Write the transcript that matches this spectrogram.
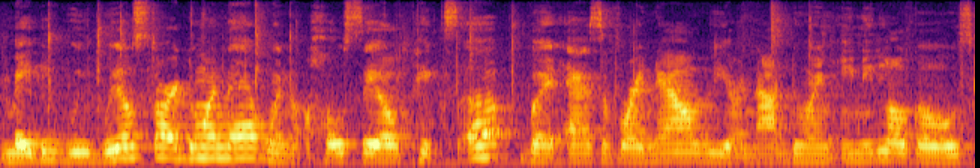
Maybe we will start doing that when wholesale picks up but as of right now we are not doing any logos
